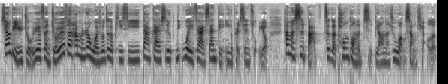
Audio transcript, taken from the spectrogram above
相比于九月份，九月份他们认为说这个 PCE 大概是位在三点一个 percent 左右。他们是把这个通膨的指标呢去往上调了。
